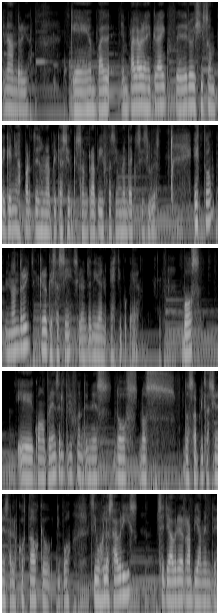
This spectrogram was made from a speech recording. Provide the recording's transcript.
en Android. Que en, palabras de Craig, Federoji son pequeñas partes de una aplicación que son rápidas y fácilmente accesibles. Esto en Android creo que es así, si lo entendí bien. Es tipo que vos, eh, cuando prendes el teléfono, tenés dos, dos, dos aplicaciones a los costados que, tipo, si vos las abrís, se te abre rápidamente,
